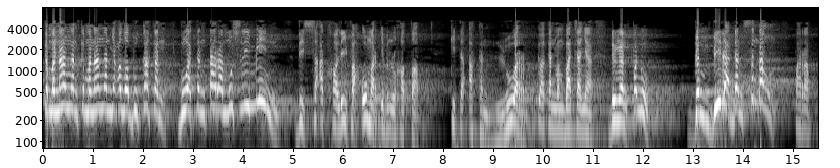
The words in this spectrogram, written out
kemenangan-kemenangan yang Allah bukakan buat tentara muslimin di saat khalifah Umar ibn al-Khattab kita akan luar akan membacanya dengan penuh gembira dan senang para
